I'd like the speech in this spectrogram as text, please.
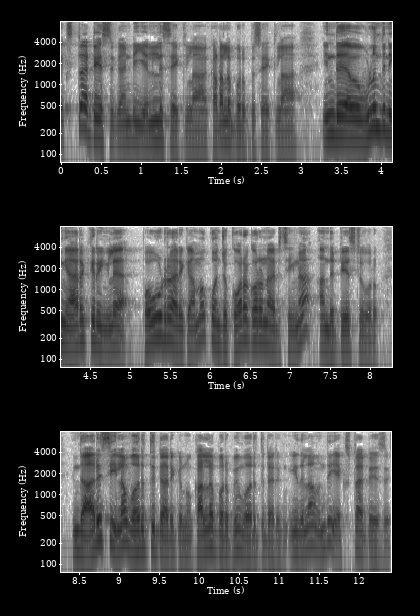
எக்ஸ்ட்ரா டேஸ்ட்டுக்காண்டி எள்ளு சேர்க்கலாம் கடலைப்பருப்பு சேர்க்கலாம். இந்த உளுந்து நீங்கள் அரைக்கிறீங்களே பவுடர் அரைக்காமல் கொஞ்சம் குறை குறைன்னு அரைச்சிங்கன்னா அந்த டேஸ்ட்டு வரும். இந்த அரிசிலாம் வறுத்துட்டு அரைக்கணும். கடலைப்பருப்பையும் வறுத்துட்டு அரைக்கணும். இதெல்லாம் வந்து எக்ஸ்ட்ரா டேஸ்ட்டு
